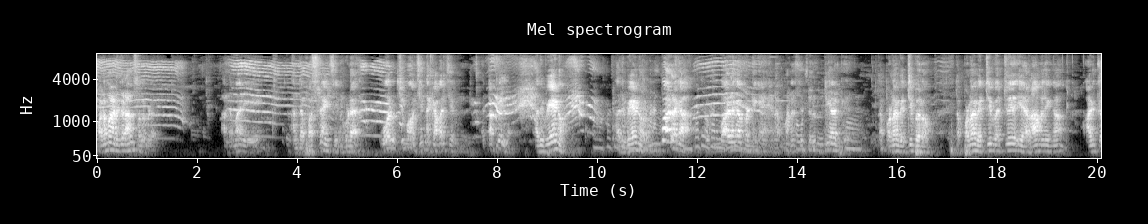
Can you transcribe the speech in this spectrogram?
படமாக எடுக்கிறான்னு சொல்லக்கூடாது அந்த மாதிரி அந்த ஃபர்ஸ்ட் நைட் சீன் கூட ஒரு சும்மா சின்ன கவர்ச்சி இருந்தது. தப்பு இல்லை அது வேணும். அது வேணும். ரொம்ப அழகா ரொம்ப அழகா பண்ணீங்க. எனக்கு மனசு திருப்தியா இருக்கு. இந்த படம் வெற்றி பெறும். இந்த படம் வெற்றி பெற்று என் ராமலிங்கம் அடுத்து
